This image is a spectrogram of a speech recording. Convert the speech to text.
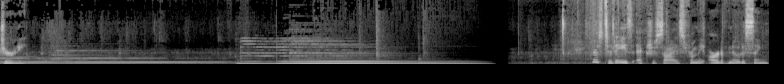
Journey. Here's today's exercise from The Art of Noticing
